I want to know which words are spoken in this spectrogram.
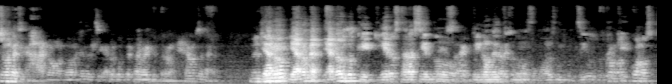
muchos van a decir, ah, no, no dejes el cigarro completamente, pero, o sea, Ya no, ya, no me, ya no es lo que quiero estar haciendo continuamente como fumadores compulsivos. pues, de Cono- que- conoz-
